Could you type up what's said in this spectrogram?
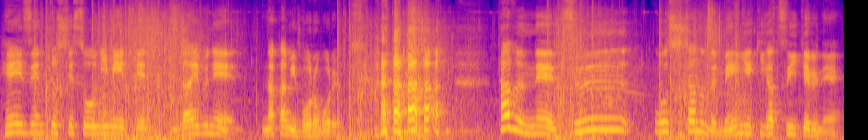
平然としてそうに見えてだいぶね中身ボロボロよ。多分ね2をしたので免疫がついてるね。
